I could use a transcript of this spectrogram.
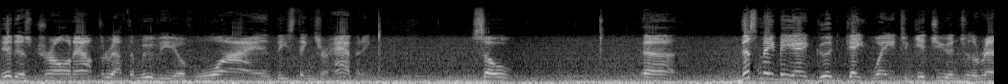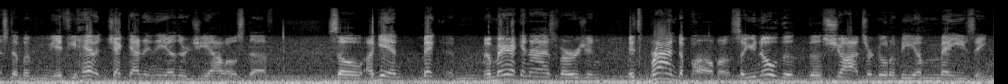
it is drawn out throughout the movie of why these things are happening. So uh, this may be a good gateway to get you into the rest of them if you haven't checked out any other Giallo stuff. So again, Americanized version. It's Brian De Palma, so you know the the shots are going to be amazing.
